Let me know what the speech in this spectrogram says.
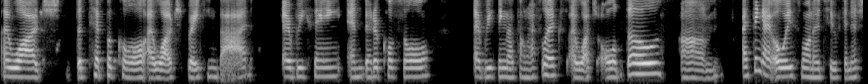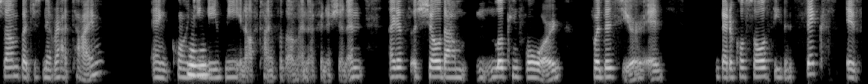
I watched the typical. I watched Breaking Bad, everything, and Better Call Saul, everything that's on Netflix. I watch all of those. Um, I think I always wanted to finish them, but just never had time. And quarantine gave me enough time for them, and I finished it. And I guess a show that I'm looking forward for this year is Better Call Saul season six. If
